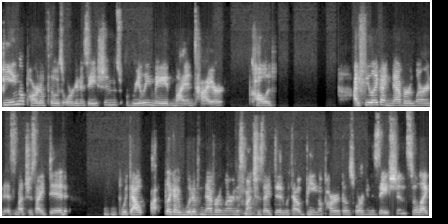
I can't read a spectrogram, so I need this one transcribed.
being a part of those organizations really made my entire college I feel like I never learned as much as I did without like I would have never learned as much as I did without being a part of those organizations. So like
